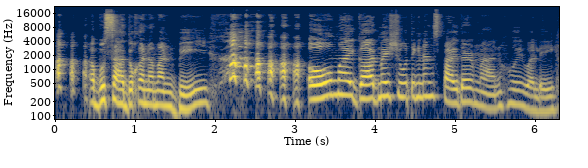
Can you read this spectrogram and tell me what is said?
Abusado ka naman, B. oh my God, may shooting ng Spider-Man. Huy, wali.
